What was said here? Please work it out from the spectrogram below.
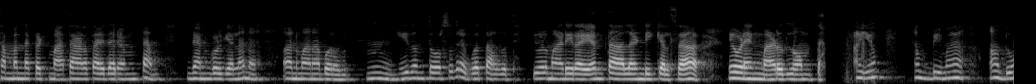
ಸಂಬಂಧ ಕಟ್ ಮಾತಾಡ್ತಾ ಇದ್ದಾರೆ ಅಂತ ಜನಗಳಿಗೆಲ್ಲನೂ ಅನುಮಾನ ಬರೋದು. ಹ್ಞೂ ಇದನ್ನು ತೋರಿಸಿದ್ರೆ ಗೊತ್ತಾಗುತ್ತೆ. ಇವಳು ಮಾಡಿರ ಎಂಥ ಅಲಂಡಿ ಕೆಲಸ, ಇವಳು ಹೆಂಗೆ ಮಾಡಿದ್ಲು ಅಂತ. ಅಯ್ಯೋ, ಭೀಮಾ, ಅದು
